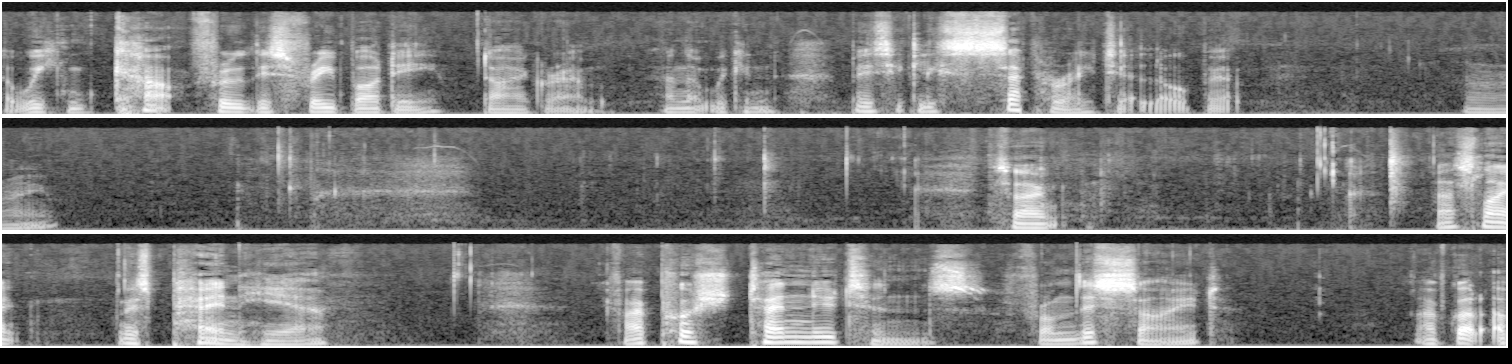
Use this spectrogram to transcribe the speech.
that we can cut through this free body diagram and that we can basically separate it a little bit. Alright. So that's like this pen here. If I push 10 newtons from this side I've got to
